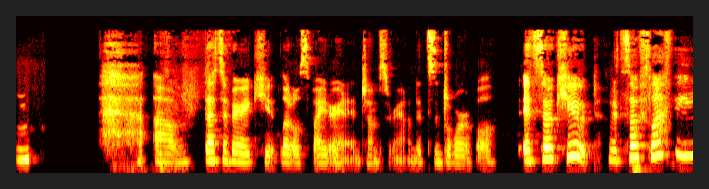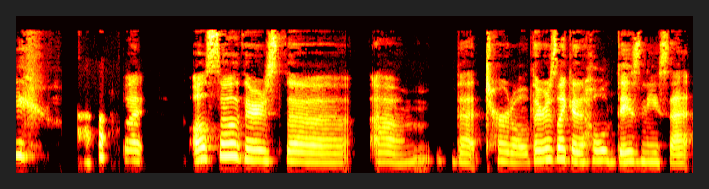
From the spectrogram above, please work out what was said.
Mm-hmm. Um, that's a very cute little spider and it jumps around. It's adorable. It's so cute. It's so fluffy. but also there's the um that turtle. There's like a whole Disney set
